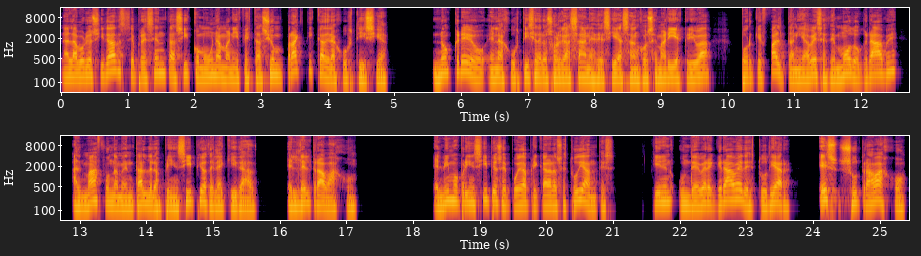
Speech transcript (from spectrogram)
La laboriosidad se presenta así como una manifestación práctica de la justicia. No creo en la justicia de los holgazanes, decía San José María Escribá, porque faltan y a veces de modo grave al más fundamental de los principios de la equidad, el del trabajo. El mismo principio se puede aplicar a los estudiantes. Tienen un deber grave de estudiar, es su trabajo,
